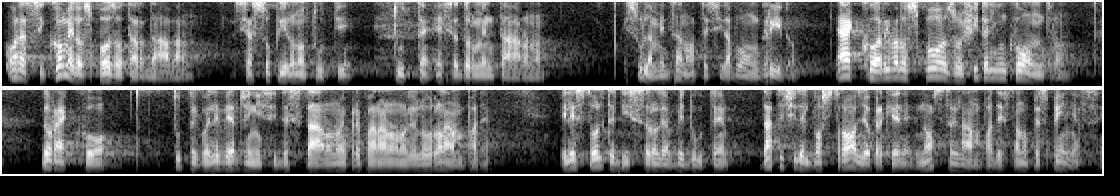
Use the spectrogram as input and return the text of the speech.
Ora, siccome lo sposo tardava, si assopirono tutti, tutte e si addormentarono. E sulla mezzanotte si lavò un grido. Ecco, arriva lo sposo, uscitegli incontro. Loro ecco, tutte quelle vergini si destarono e prepararono le loro lampade. E le stolte dissero alle avvedute, dateci del vostro olio perché le nostre lampade stanno per spegnersi.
